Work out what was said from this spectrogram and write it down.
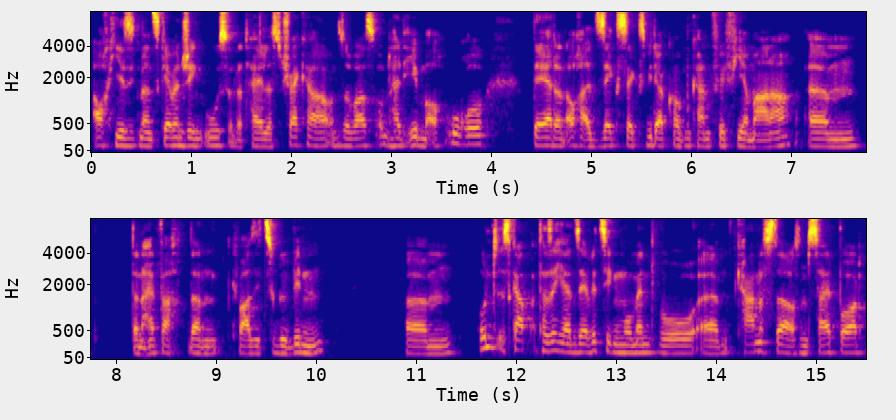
auch hier sieht man Scavenging Ooze oder Tireless Tracker und sowas und halt eben auch Uro, der ja dann auch als 6-6 wiederkommen kann für 4 Mana, ähm, dann einfach dann quasi zu gewinnen. Ähm, und es gab tatsächlich einen sehr witzigen Moment, wo ähm, Canister aus dem Sideboard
